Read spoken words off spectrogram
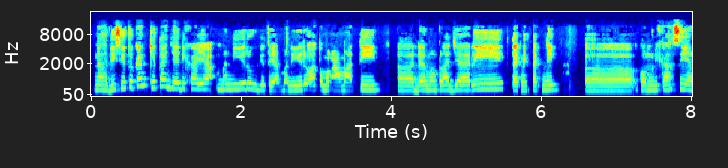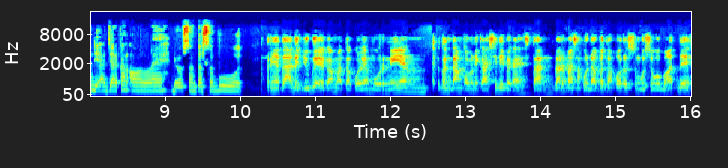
nah di situ kan kita jadi kayak meniru gitu ya meniru atau mengamati uh, dan mempelajari teknik-teknik uh, komunikasi yang diajarkan oleh dosen tersebut ternyata ada juga ya kak mata kuliah murni yang tentang komunikasi di PKN STAN. Ntar pas aku dapet aku harus sungguh-sungguh banget deh.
